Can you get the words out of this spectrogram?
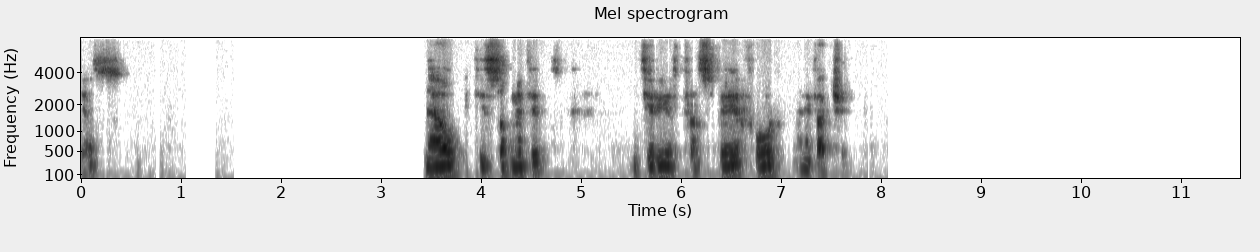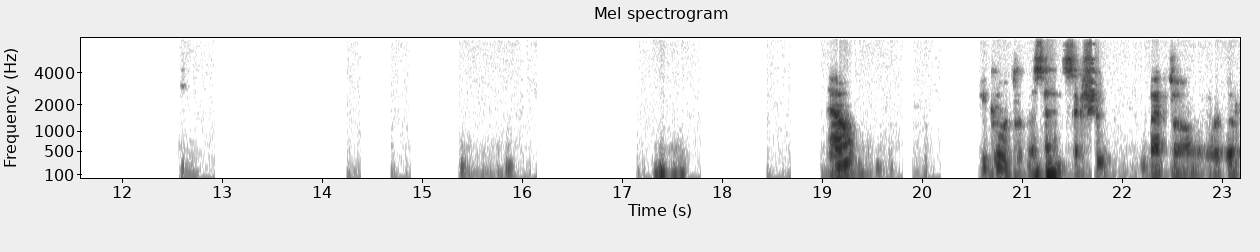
Yes. Now it is submitted. Material transfer for manufacturing. Now we go to the second section, back to our order.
